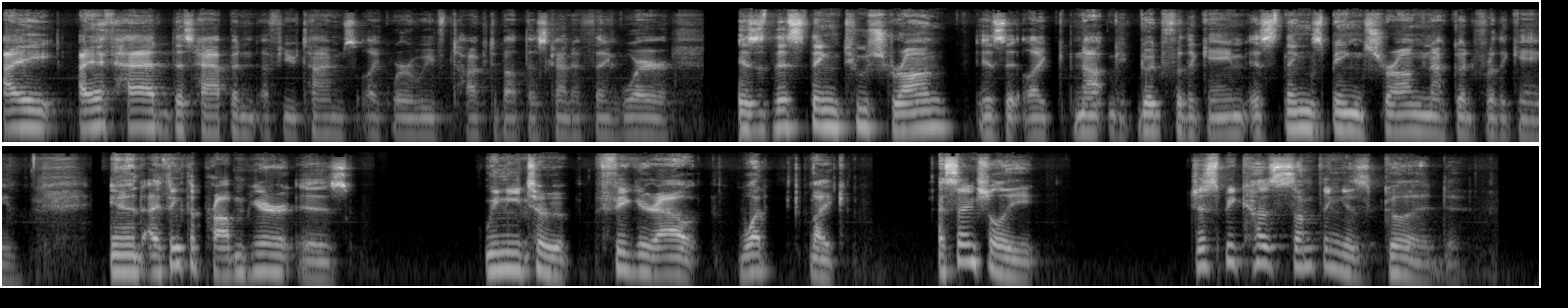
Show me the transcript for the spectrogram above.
i i have had this happen a few times like where we've talked about this kind of thing where is this thing too strong is it like not good for the game is things being strong not good for the game and i think the problem here is we need to figure out what like essentially just because something is good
